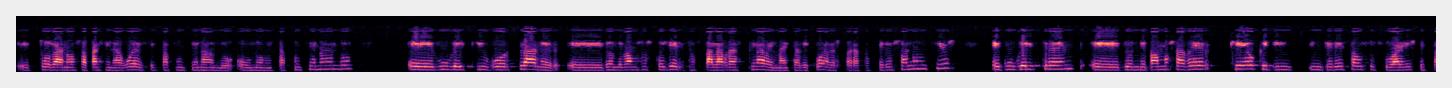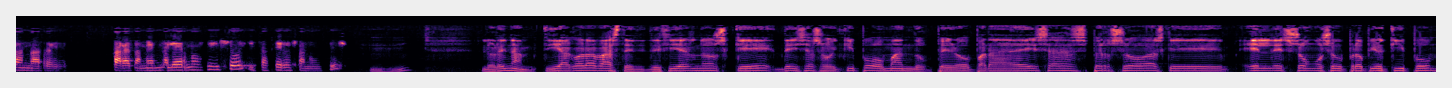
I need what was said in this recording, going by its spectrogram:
eh, toda a nosa página web se está funcionando ou non está funcionando, eh, Google Keyword Planner, eh, donde vamos a escoller esas palabras clave máis adecuadas para facer os anuncios, e Google Trends, eh, donde vamos a ver que é o que interesa aos usuarios que están na rede. Para tamén valernos diso e facer os anuncios. Uh -huh. Lorena, ti agora baste decíasnos que deixas o equipo o mando, pero para esas persoas que eles son o seu propio equipo,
